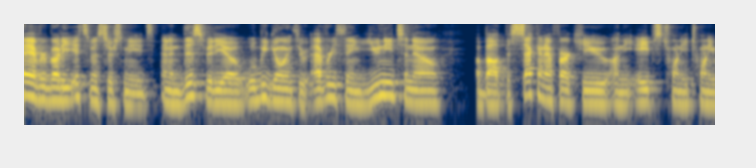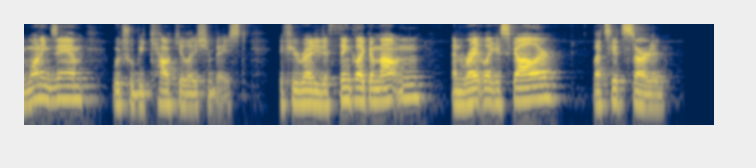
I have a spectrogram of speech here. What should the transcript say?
Hey everybody, it's Mr. Smedes, and in this video, we'll be going through everything you need to know about the second FRQ on the APES 2021 exam, which will be calculation based. If you're ready to think like a mountain and write like a scholar, let's get started.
